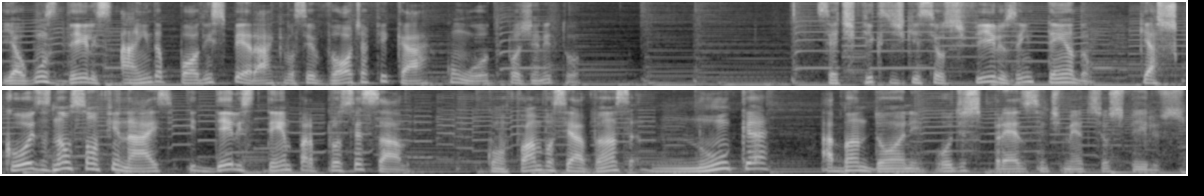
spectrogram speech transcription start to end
e alguns deles ainda podem esperar que você volte a ficar com o outro progenitor. Certifique-se de que seus filhos entendam que as coisas não são finais e deles tempo para processá-lo. Conforme você avança, nunca abandone ou despreze os sentimentos de seus filhos.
